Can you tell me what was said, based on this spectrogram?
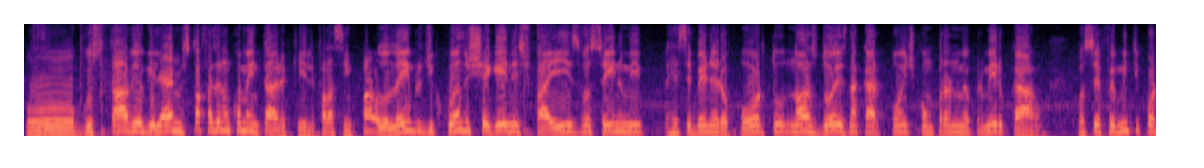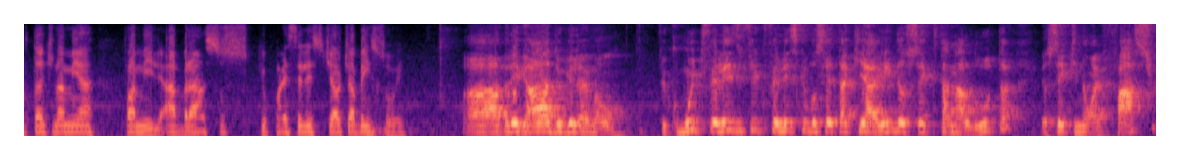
O Gustavo e o Guilherme estão fazendo um comentário aqui. Ele fala assim: Paulo, lembro de quando cheguei neste país, você indo me receber no aeroporto, nós dois na Carpoint comprando meu primeiro carro. Você foi muito importante na minha família. Abraços, que o Pai Celestial te abençoe. Ah, obrigado, Guilhermão. Fico muito feliz e fico feliz que você está aqui ainda. Eu sei que está na luta, eu sei que não é fácil,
